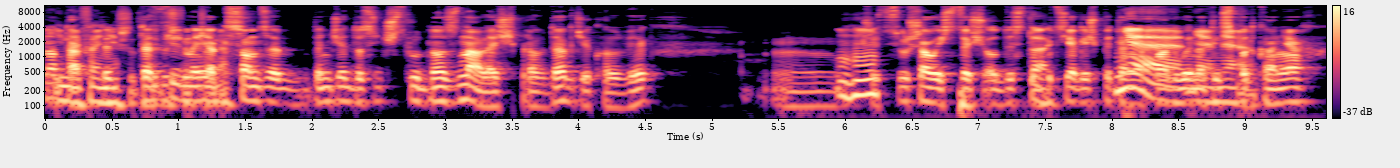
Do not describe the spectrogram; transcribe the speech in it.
no i tak, te, te filmy, jak sądzę, będzie dosyć trudno znaleźć, prawda, gdziekolwiek. Mm, mhm. Czy słyszałeś coś o dystrybucji? Tak. Jakieś pytania nie, padły nie, na tych nie. spotkaniach?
